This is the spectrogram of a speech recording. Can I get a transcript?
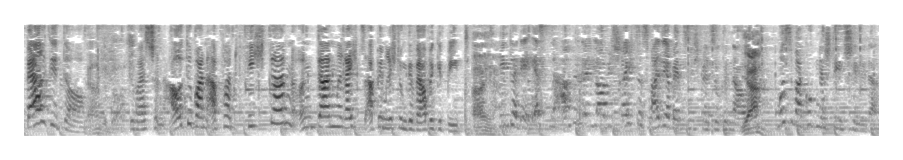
Bergedorf. Bergedorf. Du weißt schon, Autobahnabfahrt Fichtern und dann rechts ab in Richtung Gewerbegebiet. Ah ja. Hinter der ersten Ampel, dann glaube ich rechts, das weiß ich aber jetzt nicht mehr so genau. Ja. Musst du mal gucken, da stehen Schilder.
